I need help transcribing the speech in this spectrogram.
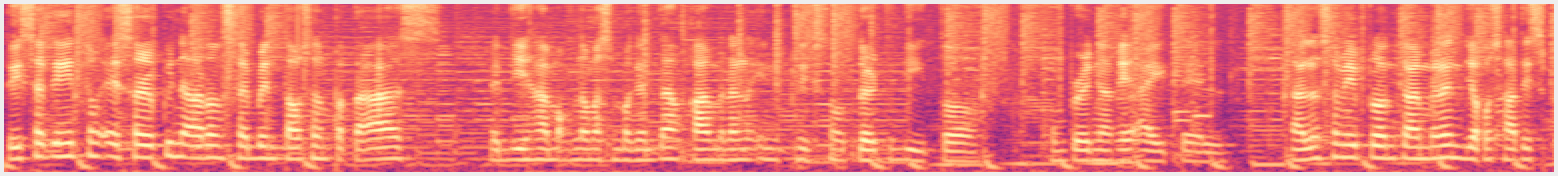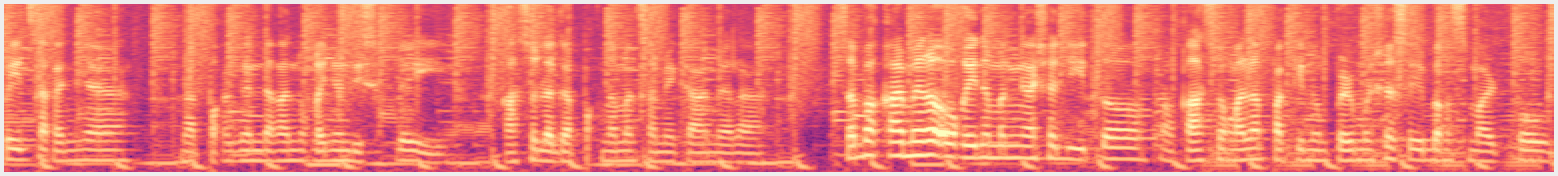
Dahil sa ganitong SRP na around 7,000 pataas, edi hamak na mas maganda ang camera ng Infinix Note 30 dito compare nga kay Itel. Lalo sa may front camera, hindi ako satisfied sa kanya. Napakaganda nga nung kanyang display. Kaso lagapak naman sa may camera. Sa back camera, okay naman nga siya dito. Ang kaso nga lang, pag kinumpare mo siya sa ibang smartphone,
